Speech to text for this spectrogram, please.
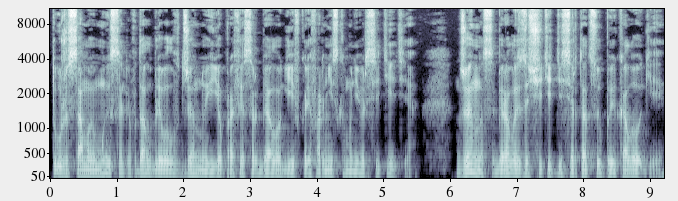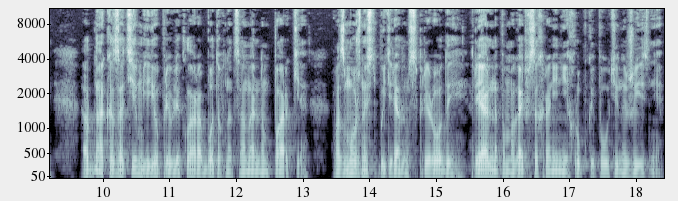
ту же самую мысль вдалбливал в Дженну ее профессор биологии в Калифорнийском университете. Дженна собиралась защитить диссертацию по экологии, однако затем ее привлекла работа в национальном парке, возможность быть рядом с природой, реально помогать в сохранении хрупкой паутины жизни,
